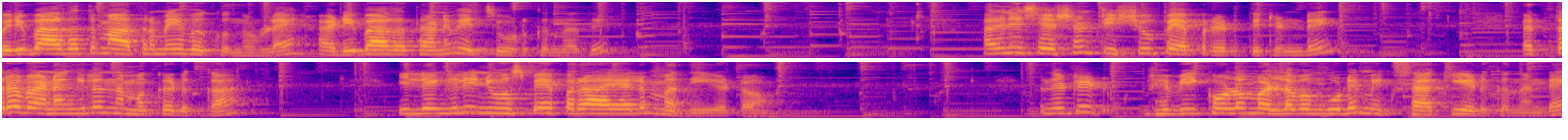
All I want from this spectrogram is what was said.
ഒരു ഭാഗത്ത് മാത്രമേ വെക്കുന്നുള്ളേ. അടിഭാഗത്താണ് വെച്ച് കൊടുക്കുന്നത്. അതിനുശേഷം ടിഷ്യൂ പേപ്പർ എടുത്തിട്ടുണ്ട്. എത്ര വേണമെങ്കിലും നമുക്ക് എടുക്കാം. ഇല്ലെങ്കിൽ ന്യൂസ് പേപ്പർ ആയാലും മതി കേട്ടോ. എന്നിട്ട് ഫെബിക്കോളും വെള്ളവും കൂടി മിക്സാക്കി എടുക്കുന്നുണ്ട്.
